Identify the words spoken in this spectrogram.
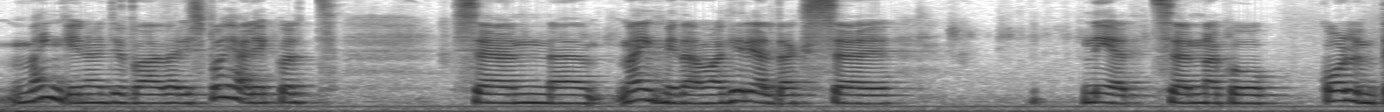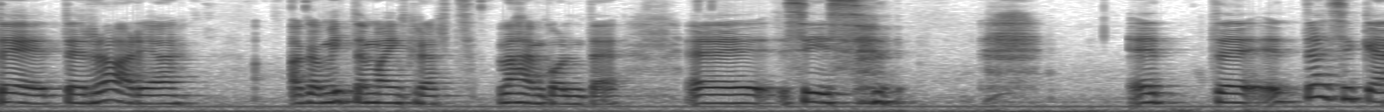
mänginud juba päris põhjalikult. see on äh, mäng, mida ma kirjeldaks äh, nii, et see on nagu 3D Terraria, aga mitte Minecraft, vähem 3D, siis et, et jah, sihuke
